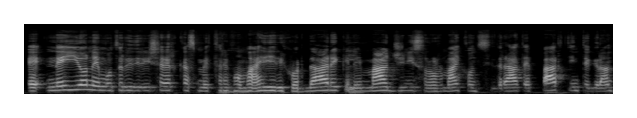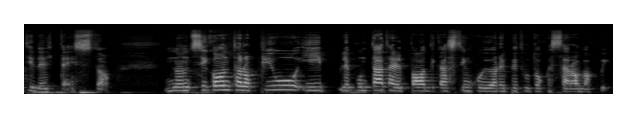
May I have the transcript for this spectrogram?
E né io né i motori di ricerca smetteremo mai di ricordare che le immagini sono ormai considerate parti integranti del testo. Non si contano più i, le puntate del podcast in cui ho ripetuto questa roba qui.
